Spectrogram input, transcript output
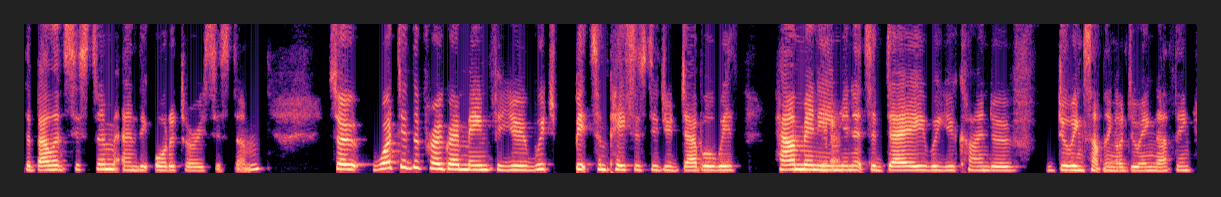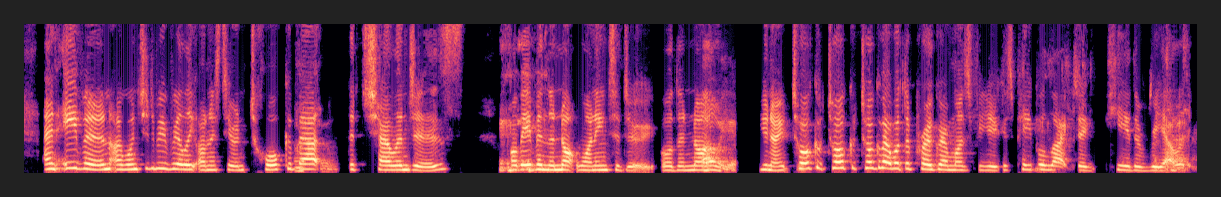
the balance system, and the auditory system. So, what did the program mean for you? Which bits and pieces did you dabble with? how many yeah. minutes a day were you kind of doing something or doing nothing and even i want you to be really honest here and talk about okay. the challenges of even the not wanting to do or the not oh, yeah. you know talk talk talk about what the program was for you because people like to hear the reality okay.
